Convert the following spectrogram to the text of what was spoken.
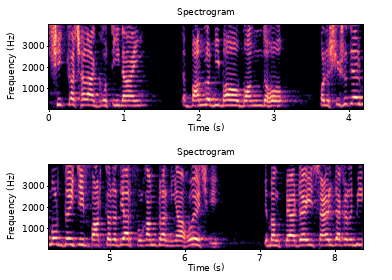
শিক্ষা ছাড়া গতি নাই বাল্যবিবাহ বন্ধ হোক, ফলে শিশুদের মধ্যে যে বার্তাটা দেওয়ার প্রোগ্রামটা নেওয়া হয়েছে এবং প্যারাডাইজ চাইল্ড একাডেমি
